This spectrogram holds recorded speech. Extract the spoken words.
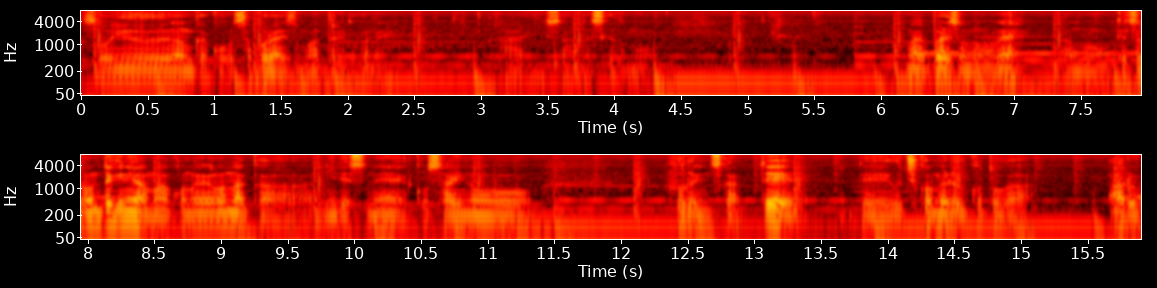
そういうなんかこうサプライズもあったりとかね、はい、したんですけどもまあ、やっぱりそのねあの結論的にはまあこの世の中にですねこう才能をフルに使ってで打ち込めることがある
